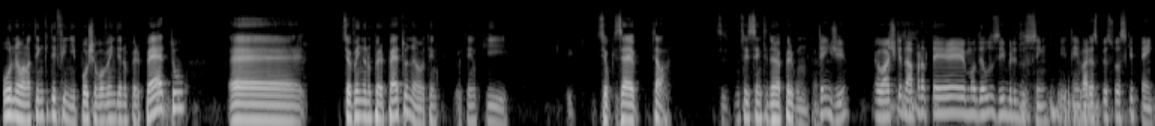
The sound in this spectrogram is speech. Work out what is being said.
Ou não? Ela tem que definir, poxa, eu vou vender no perpétuo. é, Se eu vendo no perpétuo, não. Eu tenho, eu tenho que. Se eu quiser, sei lá. Não sei se você entendeu a minha pergunta. Entendi. Eu acho que dá para ter modelos híbridos, sim. E tem várias pessoas que têm.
